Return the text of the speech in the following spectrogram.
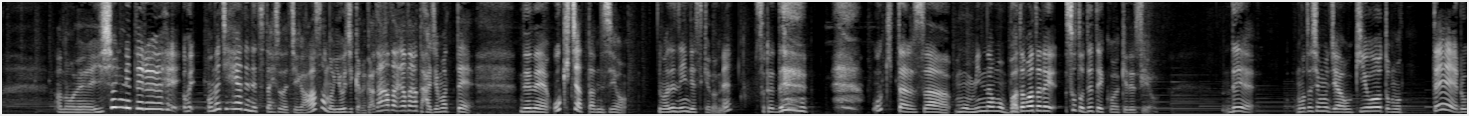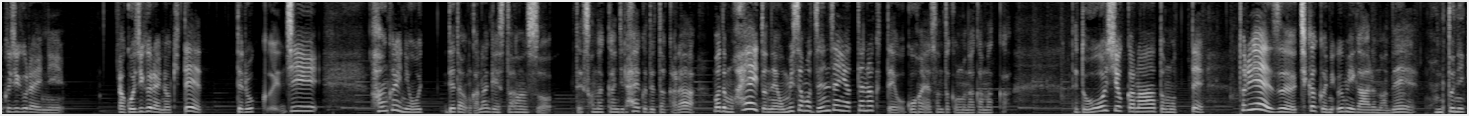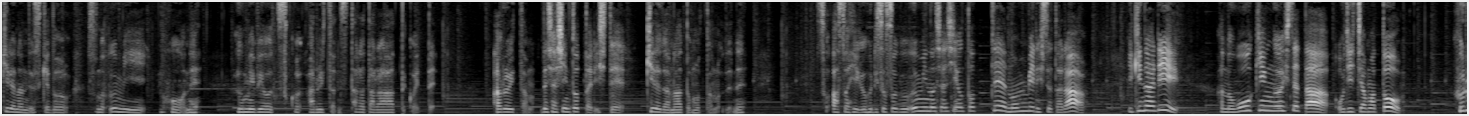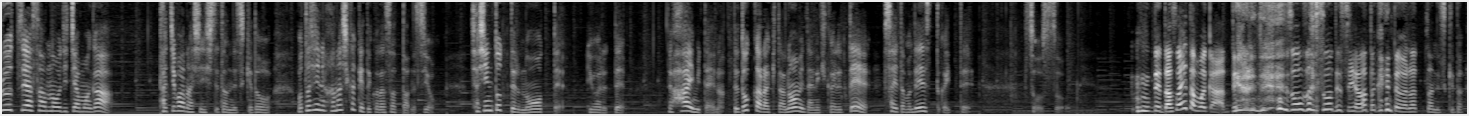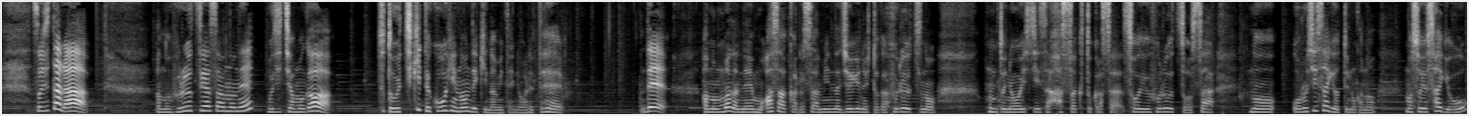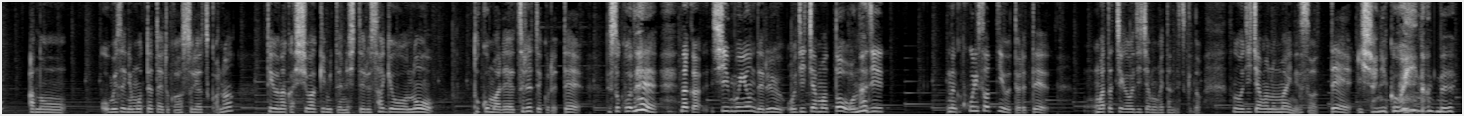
あのね一緒に寝てる同じ部屋で寝てた人たちが朝の4時からガタガタガタって始まってでね起きちゃったんですよ。でも全然いいんですけどね。それで 起きたらさもうみんなもうバタバタで外出ていくわけですよ。で私もじゃあ起きようと思って6時ぐらいにあ5時ぐらいに起きてで6時半くらいに出たのかなゲストハウスを。でそんな感じで早く出たからまあでも早いとねお店も全然やってなくてご飯屋さんとかもなかなか。でどうしようかなと思ってとりあえず近くに海があるので本当に綺麗なんですけどその海の方をね海辺を歩いてたんです。タラタラってこうやって。歩いたの。で写真撮ったりして綺麗だなと思ったのでね。そう朝日が降り注ぐ海の写真を撮ってのんびりしてたらいきなりあのウォーキングしてたおじちゃまとフルーツ屋さんのおじちゃまが立ち話してたんですけど私に話しかけてくださったんですよ写真撮ってるの？って言われて。ではいみたいな。でどっから来たの？みたいに聞かれて埼玉ですとか言って。そうそう。で、ダ埼玉か？って言われて。そうそうそうですよとか言って笑ってたんですけど、そしたら、あの、フルーツ屋さんのね、おじちゃまが、ちょっとうち来てコーヒー飲んできなみたいに言われて、で、あの、まだね、もう朝からさ、みんな従業員の人がフルーツの、本当に美味しいさ、発作とかさ、そういうフルーツをさ、の、卸作業っていうのかな、まあそういう作業あの、お店に持ってったりとかするやつかなっていうなんか仕分けみたいにしてる作業のとこまで連れてくれてでそこでなんか新聞読んでるおじちゃまと同じなんかここに座っていいよって言われてまた違うおじちゃまがいたんですけどそのおじちゃまの前に座って一緒にコーヒー飲んで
